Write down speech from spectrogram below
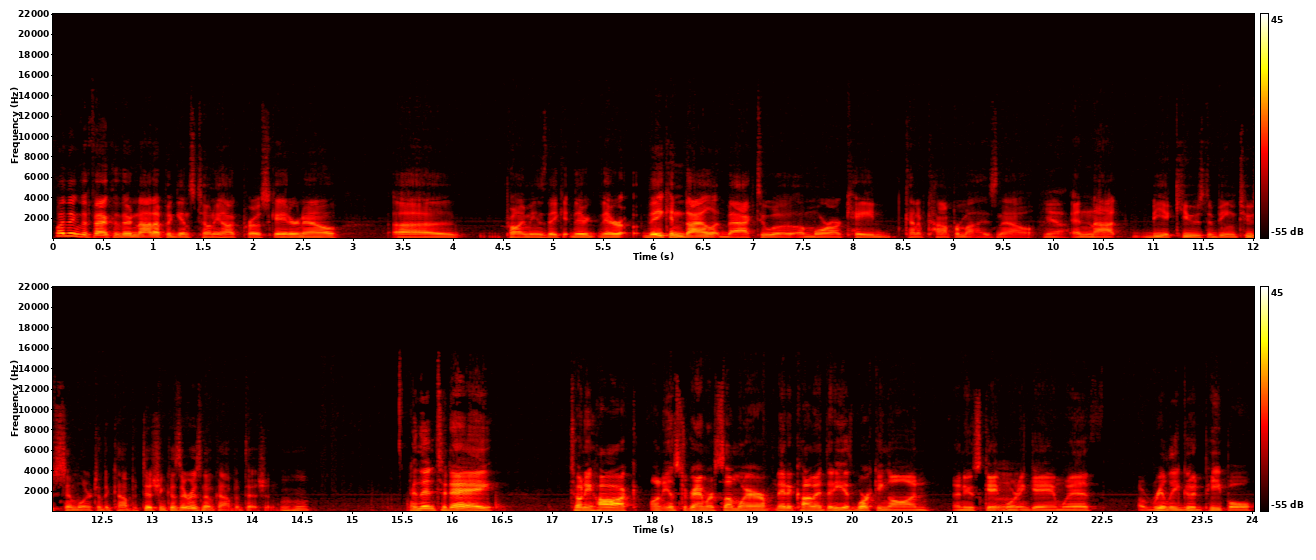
Well, I think the fact that they're not up against Tony Hawk Pro Skater now uh, probably means they can they're, they're they can dial it back to a, a more arcade kind of compromise now, Yeah. and not be accused of being too similar to the competition because there is no competition. Mm-hmm. And then today, Tony Hawk on Instagram or somewhere made a comment that he is working on a new skateboarding game with a really good people.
